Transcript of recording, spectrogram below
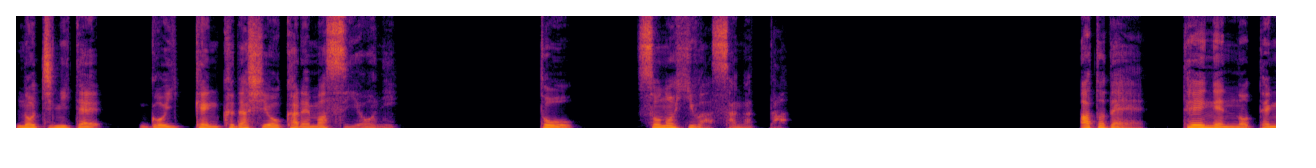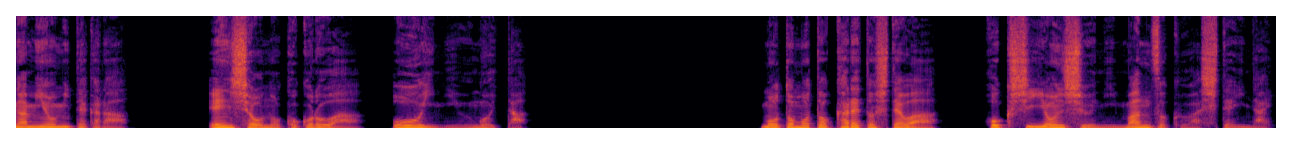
後にてご一見下しおかれますように。と、その日は下がった。後で提言の手紙を見てから、袁紹の心は大いに動いた。もともと彼としては北市四州に満足はしていない。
